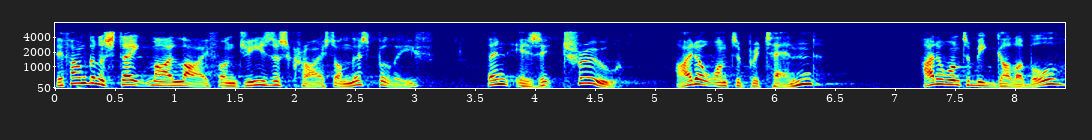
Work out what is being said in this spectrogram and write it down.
If I'm going to stake my life on Jesus Christ, on this belief, then is it true? I don't want to pretend. I don't want to be gullible.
